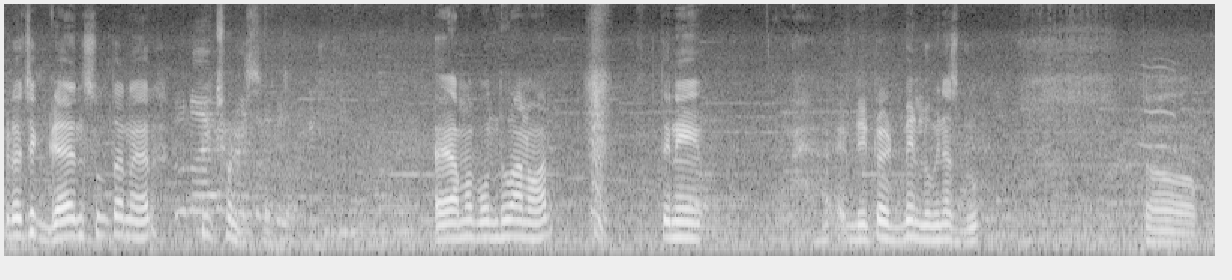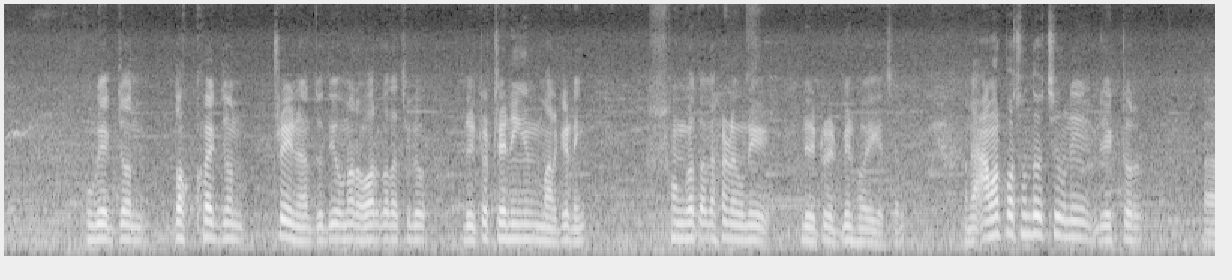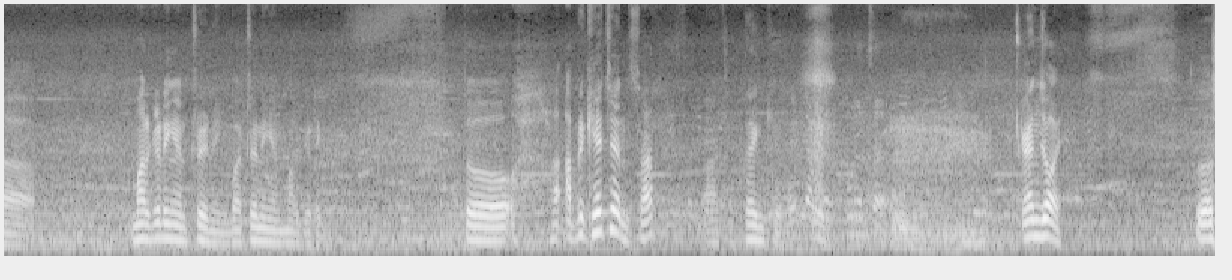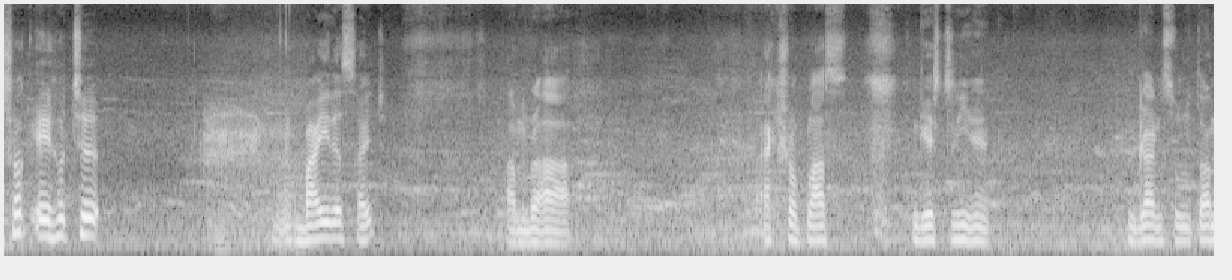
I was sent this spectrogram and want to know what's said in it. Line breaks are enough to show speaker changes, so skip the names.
এটা হচ্ছে গ্র্যান্ড সুলতানের পিছনে। আমার বন্ধু আনোয়ার, তিনি ডিট্রয়েট লুমিনাস গ্রুপ। তো খুবই একজন, দক্ষ একজন ট্রেনার যদিও ওনার হওয়ার কথা ছিল ডিরেক্টর ট্রেনিং অ্যান্ড মার্কেটিং সঙ্গত কারণে উনি ডিরেক্টর এডমিন হয়ে গেছেন। মানে আমার পছন্দ হচ্ছে উনি ডিরেক্টর মার্কেটিং অ্যান্ড ট্রেনিং বা ট্রেনিং অ্যান্ড মার্কেটিং তো আপনি খেয়েছেন স্যার? আচ্ছা থ্যাংক ইউ এনজয় দর্শক এই হচ্ছে বাইরের সাইড আমরা একশো প্লাস গেস্ট নিয়ে grand Sultan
